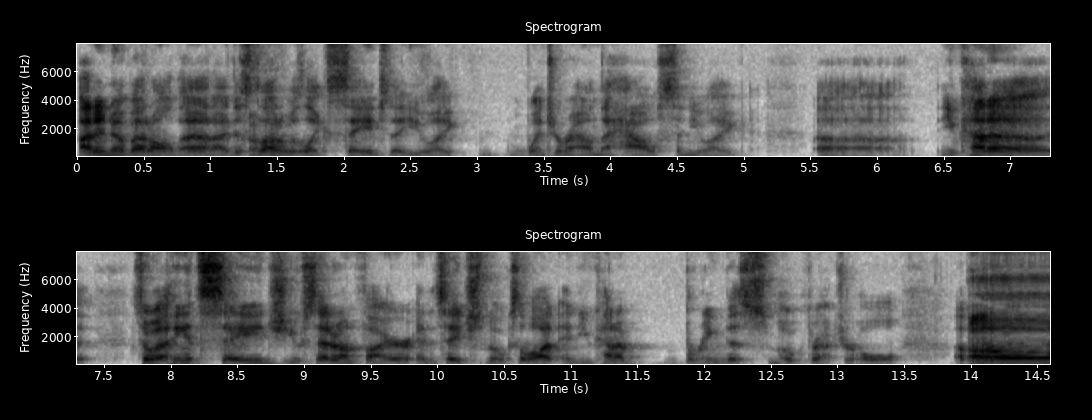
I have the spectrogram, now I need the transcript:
I didn't know about all that. I just thought it was like sage that you like went around the house and you like uh you kind of so I think it's sage. You set it on fire and sage smokes a lot, and you kind of bring this smoke throughout your whole apartment. or your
